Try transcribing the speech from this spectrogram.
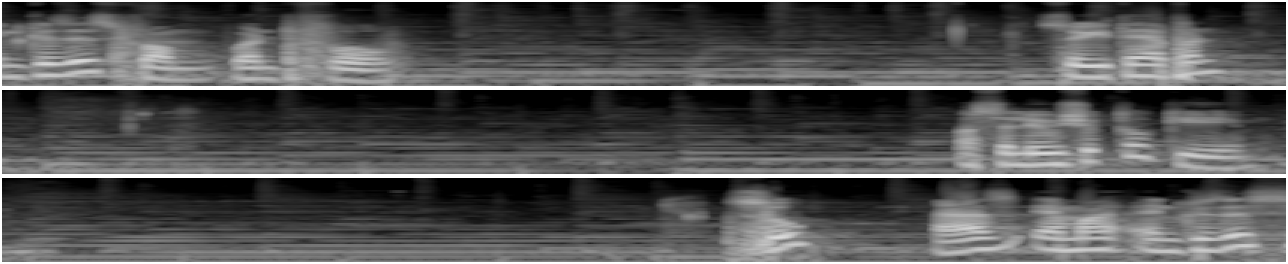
increases from 1 to 4 सो इथे आपण असं लिहू शकतो की so as mi increases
